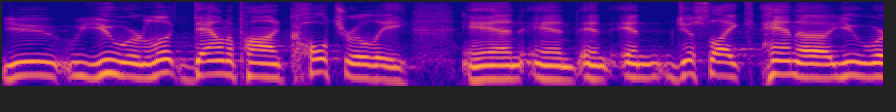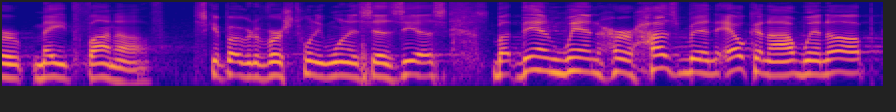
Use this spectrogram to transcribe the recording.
You, you were looked down upon culturally, and, and, and, and just like Hannah, you were made fun of. Skip over to verse 21, it says this. But then, when her husband Elkanah went up,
